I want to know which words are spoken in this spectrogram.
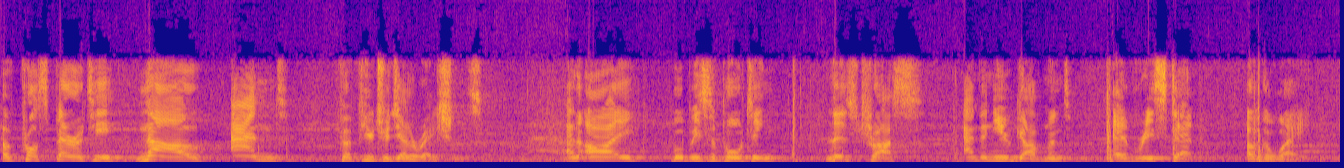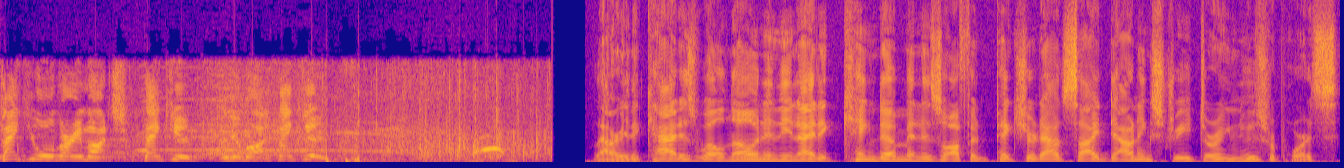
of prosperity now and for future generations. And I will be supporting Liz Truss and the new government every step of the way. Thank you all very much. Thank you and goodbye. Thank you. Larry the Cat is well known in the United Kingdom and is often pictured outside Downing Street during news reports.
